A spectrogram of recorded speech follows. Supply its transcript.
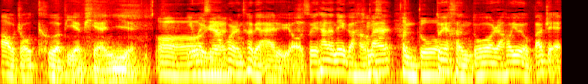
澳洲，特别便宜，哦，因为新加坡人特别爱旅游，所以他的那个航班很多，对很多，然后又有 budget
